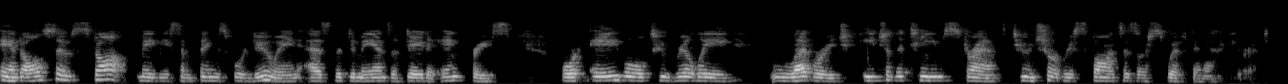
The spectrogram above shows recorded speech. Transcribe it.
and also stop maybe some things we're doing as the demands of data increase. We're able to really leverage each of the team's strengths to ensure responses are swift and accurate.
